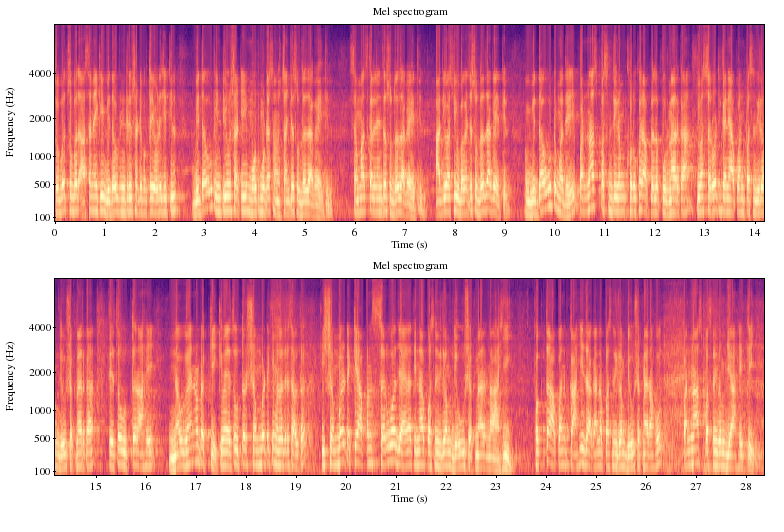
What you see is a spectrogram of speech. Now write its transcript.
सोबत सोबत असं नाही की विदाऊट इंटरव्ह्यूसाठी फक्त एवढेच येतील. विदाऊट इंटरव्ह्यूसाठी मोठमोठ्या संस्थांच्या सुद्धा जागा येतील. समाज कल्याणच्या सुद्धा जागा येतील. आदिवासी विभागाच्या सुद्धा जागा येतील. विदाऊट विदाऊटमध्ये पन्नास पसंतीक्रम खरोखर आपल्याला पुरणार का? किंवा सर्व ठिकाणी आपण पसंतीक्रम देऊ शकणार का? त्याचं उत्तर आहे नव्याण्णव टक्के किंवा याचं उत्तर शंभर टक्के म्हणलं तरी चालतं की शंभर टक्के आपण सर्व जाहिरातींना पसंतीक्रम देऊ शकणार नाही. फक्त आपण काही जागांना पसंतीक्रम देऊ शकणार आहोत. पन्नास पसंतीक्रम जे आहे ते.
